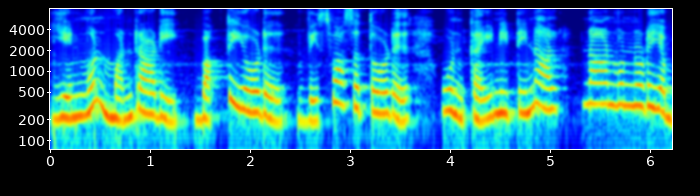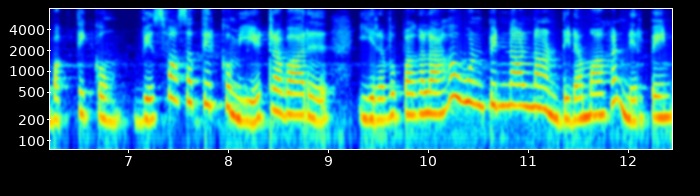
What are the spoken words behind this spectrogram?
என் முன் மன்றாடி பக்தியோடு விசுவாசத்தோடு உன் கை நீட்டினால் நான் உன்னுடைய பக்திக்கும் விசுவாசத்திற்கும் ஏற்றவாறு இரவு பகலாக உன் பின்னால் நான் திடமாக நிற்பேன்.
